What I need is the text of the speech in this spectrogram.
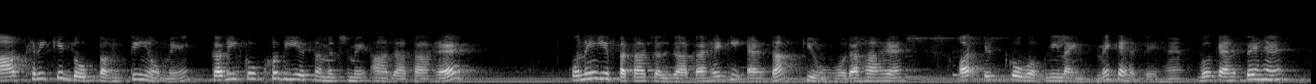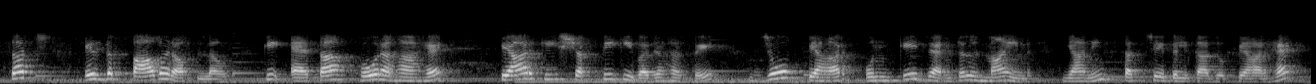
आखिरी की दो पंक्तियों में कवि को खुद ये समझ में आ जाता है। उन्हें ये पता चल जाता है कि ऐसा क्यों हो रहा है और इसको वो अपनी लाइंस में कहते हैं। वो कहते हैं, such is the power of love कि ऐसा हो रहा है प्यार की शक्ति की वजह से जो प्यार उनके जेंटल माइंड यानी सच्चे दिल का जो प्यार है,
